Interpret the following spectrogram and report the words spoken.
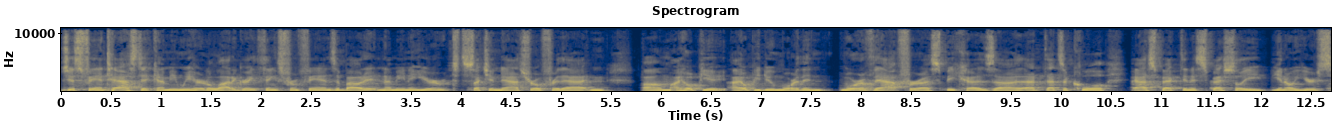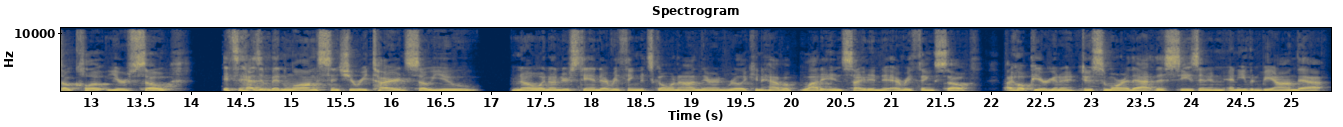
just fantastic. I mean, we heard a lot of great things from fans about it, and I mean, you're such a natural for that. And um, I hope you, I hope you do more than more of that for us because uh, that that's a cool aspect, and especially you know you're so close, you're so. It hasn't been long since you retired, so you know and understand everything that's going on there, and really can have a lot of insight into everything. So I hope you're going to do some more of that this season and, and even beyond that.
